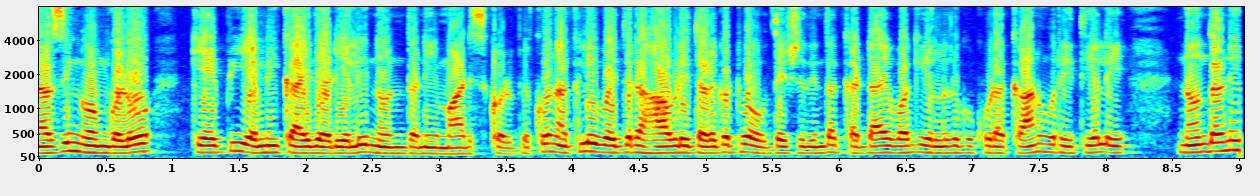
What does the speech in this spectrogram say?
ನರ್ಸಿಂಗ್ ಹೋಮ್ಗಳು, ಕೆಪಿಎಂಇ ಕಾಯ್ದೆ ಅಡಿಯಲ್ಲಿ ನೋಂದಣಿ ಮಾಡಿಸಿಕೊಳ್ಬೇಕು. ನಕಲಿ ವೈದ್ಯರ ಹಾವಳಿ ತಡೆಗಟ್ಟುವ ಉದ್ದೇಶದಿಂದ ಕಡ್ಡಾಯವಾಗಿ ಎಲ್ಲರಿಗೂ ಕೂಡ ಕಾಣುವ ರೀತಿಯಲ್ಲಿ ನೋಂದಣಿ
